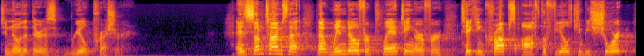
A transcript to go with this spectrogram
to know that there is real pressure. And sometimes that, that window for planting or for taking crops off the field can be short.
